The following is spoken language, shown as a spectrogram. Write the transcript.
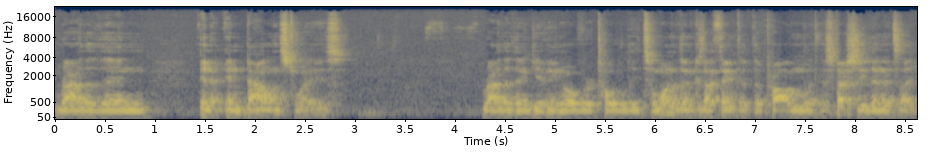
rather than in, in balanced ways rather than giving over totally to one of them because i think that the problem with especially then it's like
